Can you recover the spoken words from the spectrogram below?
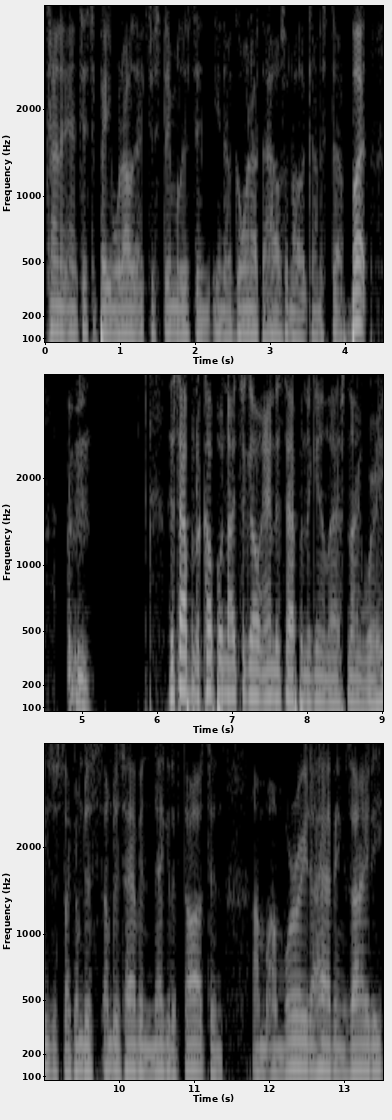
kind of anticipating with all the extra stimulus and you know going out the house and all that kind of stuff. But this happened a couple nights ago, and this happened again last night, where he's just like, I'm just I'm just having negative thoughts, and I'm I'm worried, I have anxiety,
